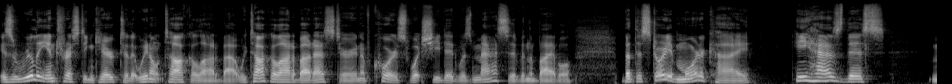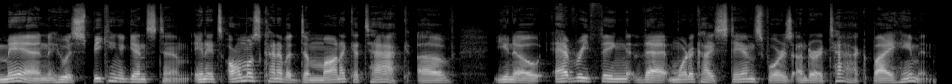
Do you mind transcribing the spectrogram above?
is a really interesting character that we don't talk a lot about. We talk a lot about Esther, and of course, what she did was massive in the Bible. But the story of Mordecai, he has this man who is speaking against him, and it's almost kind of a demonic attack of, you know, everything that Mordecai stands for is under attack by Haman.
